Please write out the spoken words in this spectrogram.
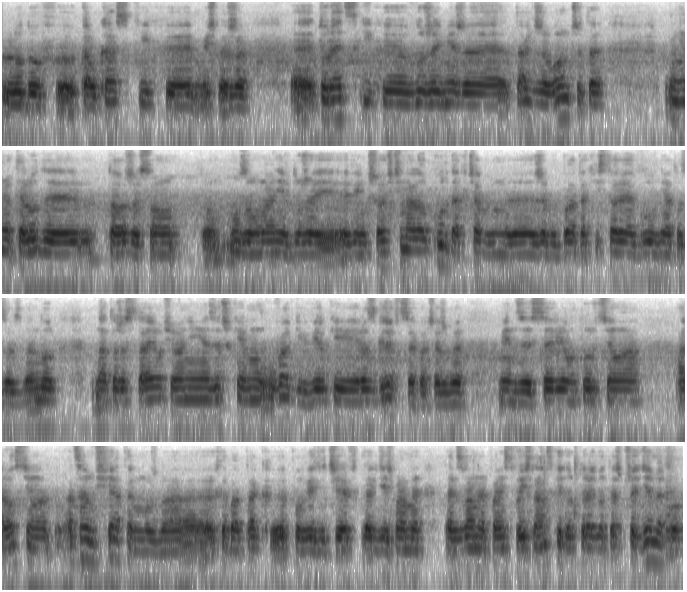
ludów kaukaskich, e, myślę, że e, tureckich w dużej mierze także łączy te, m, te ludy to, że są to muzułmanie w dużej większości, no ale o Kurdach chciałbym, żeby była ta historia głównie, to ze względu na to, że stają się oni języczkiem uwagi w wielkiej rozgrywce, chociażby między Syrią, Turcją a, a Rosją, a, całym światem można chyba tak powiedzieć. W tle gdzieś mamy tak zwane państwo islamskie, do którego też przejdziemy, bo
